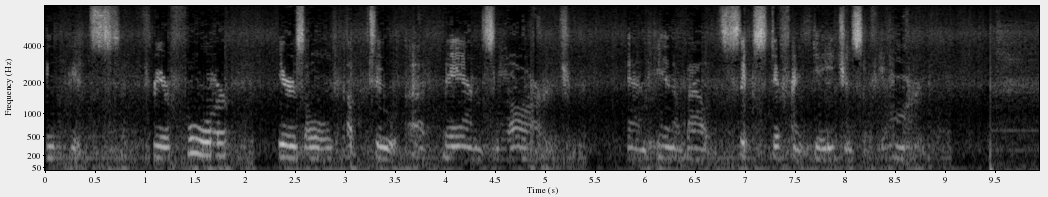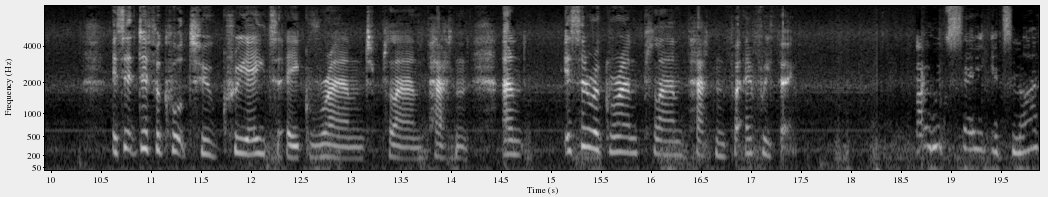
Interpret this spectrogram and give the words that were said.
it's three or four years old, up to a man's large, and in about six different gauges of yarn. Is it difficult to create a grand plan pattern? And is there a grand plan pattern for everything? I would say it's not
